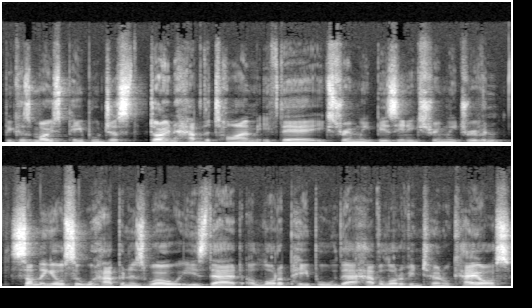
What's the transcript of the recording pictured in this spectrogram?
because most people just don't have the time if they're extremely busy and extremely driven. Something else that will happen as well is that a lot of people that have a lot of internal chaos,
